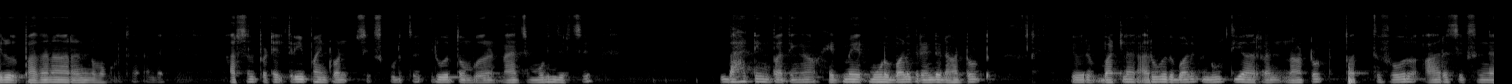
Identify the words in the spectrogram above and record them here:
இரு பதினாறு ரன் நம்ம கொடுத்தாரு. ரெண்டு Harshal Patel three point one six கொடுத்து இருபத்தொம்போது ரன் மேட்ச் முடிஞ்சிருச்சு. பேட்டிங் பார்த்தீங்கன்னா ஹெட்மேயர் மூணு பாலுக்கு ரெண்டு நாட் அவுட் இவர் பட்லர் அறுபது பாலுக்கு நூற்றி ஆறு ரன் நாட் அவுட் பத்து ஃபோர் ஆறு சிக்ஸுங்க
